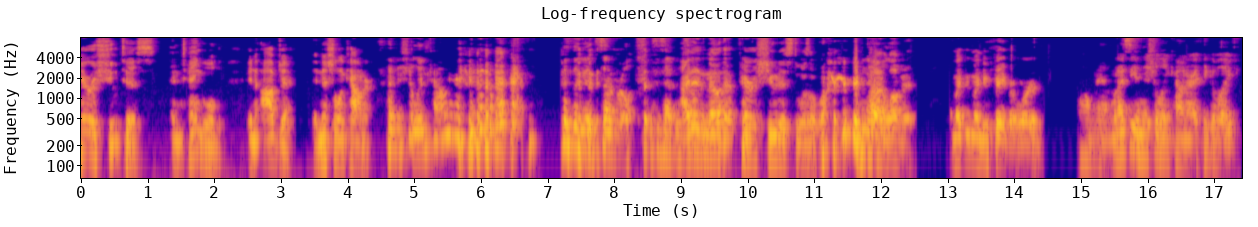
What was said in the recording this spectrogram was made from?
parachutist entangled in object. Initial encounter. Initial encounter? Because they get several. This has happened. I didn't know times. that parachutist was a word, but I love it. It might be my new favorite word. Oh man, when I see initial encounter, I think of like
